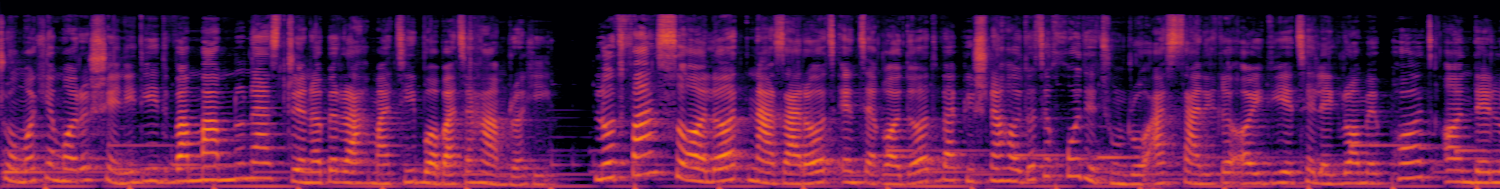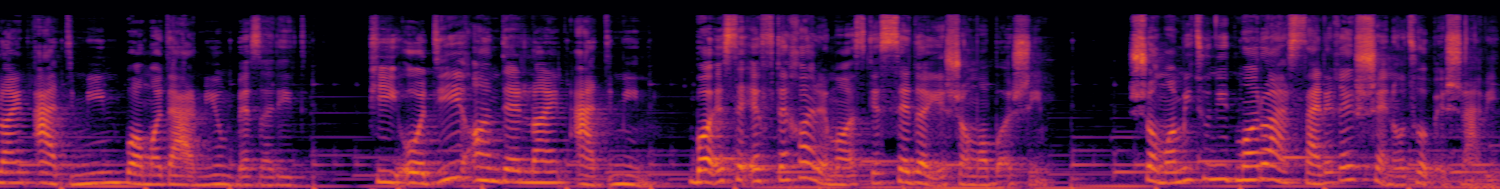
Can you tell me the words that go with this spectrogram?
شما که ما رو شنیدید و ممنون از جناب رحمتی بابت همراهی لطفا سوالات، نظرات، انتقادات و پیشنهادات خودتون رو از طریق آیدی تلگرام پاد آندرلاین ادمین با ما در میون بذارید. POD underline admin باعث افتخار ماست که صدای شما باشیم. شما می‌تونید ما رو از طریق شنوتو بشنوید.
